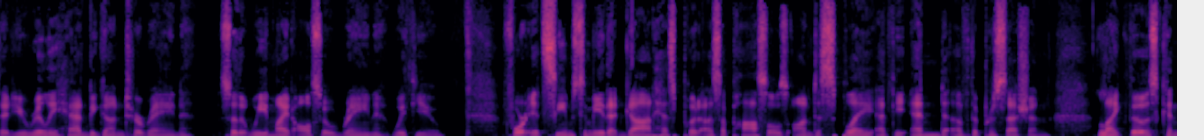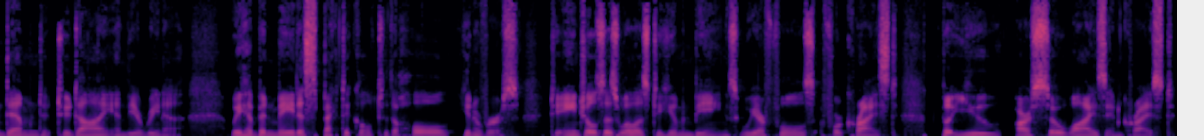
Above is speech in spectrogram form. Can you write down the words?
that you really had begun to reign, so that we might also reign with you. For it seems to me that God has put us apostles on display at the end of the procession, like those condemned to die in the arena. We have been made a spectacle to the whole universe, to angels as well as to human beings. We are fools for Christ, but you are so wise in Christ.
